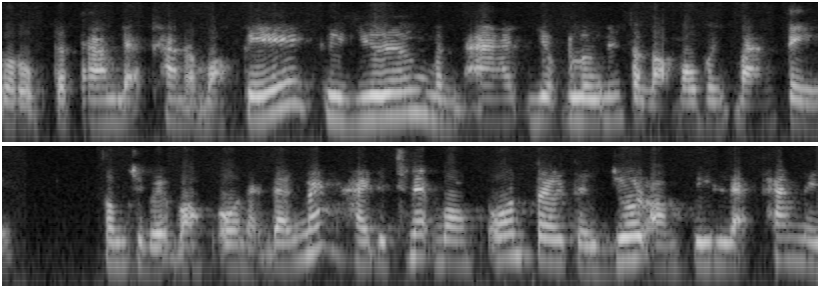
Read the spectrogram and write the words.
គោរពទៅតាមលក្ខខណ្ឌរបស់គេគឺយើងមិនអាចយកលុយនេះត្រឡប់មកវិញបានទេសូមជម្រាបបងប្អូនឲ្យដឹងណាហើយដូច្នេះបងប្អូនត្រូវតែយល់អំពីលក្ខខណ្ឌនៃ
